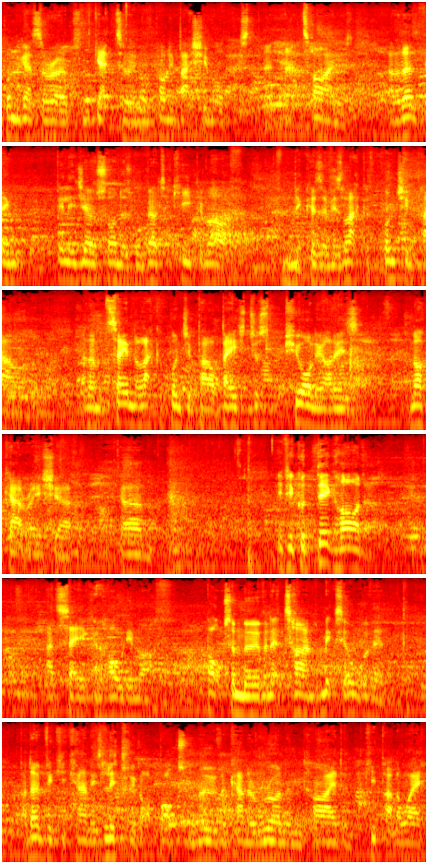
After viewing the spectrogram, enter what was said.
put him against the ropes, and get to him, and probably bash him up at, at times. And I don't think Billy Joe Saunders will be able to keep him off because of his lack of punching power. And I'm saying the lack of punching power based just purely on his knockout ratio. Um, if you could dig harder, I'd say you can hold him off. Box and move, and at times mix it up with him. I don't think he can. He's literally got box and move and kind of run and hide and keep out of the way.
